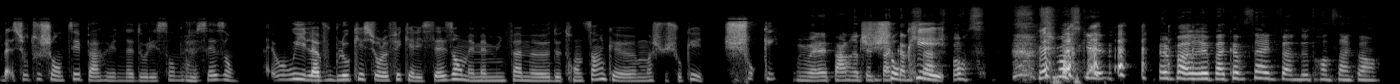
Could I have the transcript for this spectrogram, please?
Bah, surtout chanté par une adolescente de Ouais. 16 ans. Heu, oui, là, vous bloquez sur le fait qu'elle ait 16 ans, mais même une femme, heu, de 35, heu, moi je suis choquée. Je suis choquée. Oui, mais elle parlerait Je peut-être suis pas comme ça, choquée. je pense. Je pense qu'elle parlerait pas comme ça à une femme de 35 ans.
